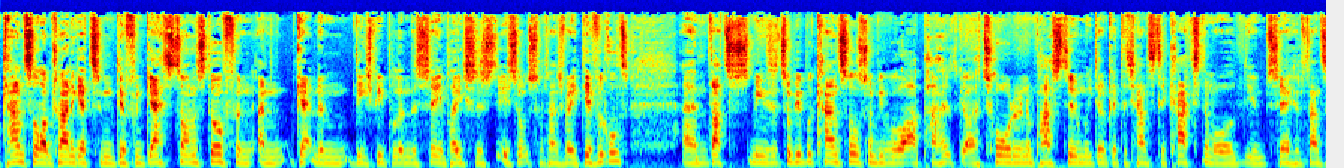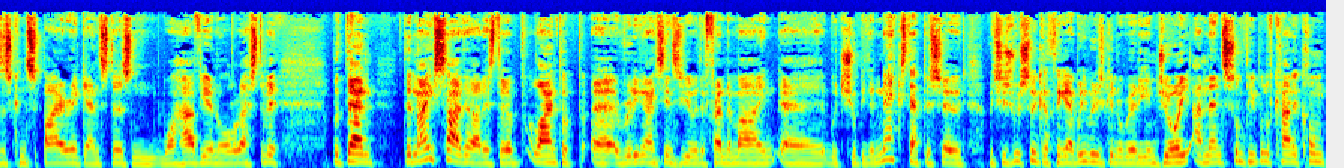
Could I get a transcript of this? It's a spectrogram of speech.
cancel. I'm trying to get some different guests on and stuff, and, and getting them these people in the same place is, is sometimes very difficult. Um, that means that some people cancel, some people are, are touring and past and we don't get the chance to catch them, or you know, circumstances conspire against us and what have you, and all the rest of it. But then the nice side of that is that I've lined up uh, a really nice interview with a friend of mine, uh, which should be the next episode, which is something I think everybody's going to really enjoy. And then some people have kind of come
